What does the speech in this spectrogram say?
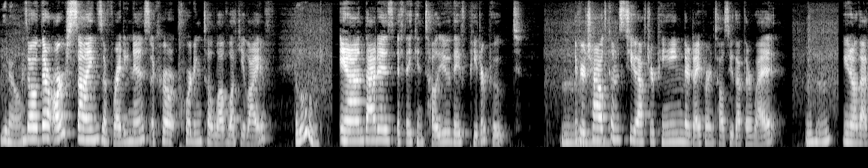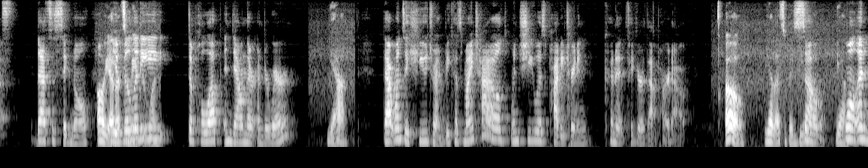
You know. So there are signs of readiness according to Love Lucky Life, Ooh. and that is if they can tell you they've peed or pooped. If your child comes to you after peeing their diaper and tells you that they're wet, Mm-hmm. you know that's that's a signal. Oh yeah, the that's a one. ability to pull up and down their underwear. Yeah. That one's a huge one because my child, when she was potty training, couldn't figure that part out. Oh, yeah, that's a big deal. So, yeah. well, and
